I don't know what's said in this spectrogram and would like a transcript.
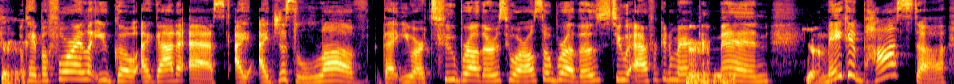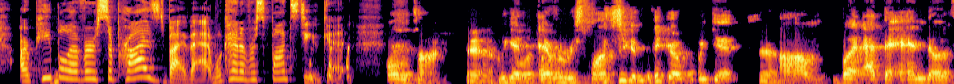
Okay, before I let you go, I gotta ask. I, I just love that you are two brothers who are also brothers, two African American men yeah. making pasta. Are people ever surprised by that? What kind of response do you get? All the time. Yeah, we get every response you can think of. We get, yeah. um, but at the end of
